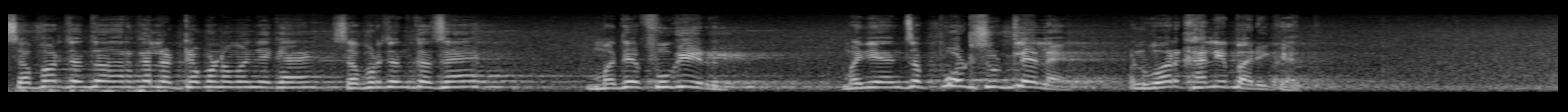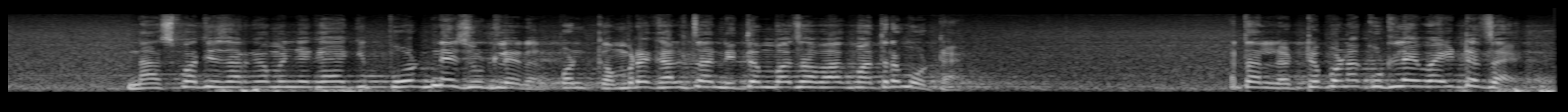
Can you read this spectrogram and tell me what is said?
सफरचंदासारखा लठ्ठपणा म्हणजे काय? सफरचंद कसं आहे? मध्ये फुगीर म्हणजे यांचं पोट सुटलेलं आहे पण वर खाली बारीक आहेत. नासपातीसारखा म्हणजे काय? की पोट नाही सुटलेलं पण कमरेखालचा नितंबाचा भाग मात्र मोठा आहे. आता लठ्ठपणा कुठलाही वाईटच आहे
